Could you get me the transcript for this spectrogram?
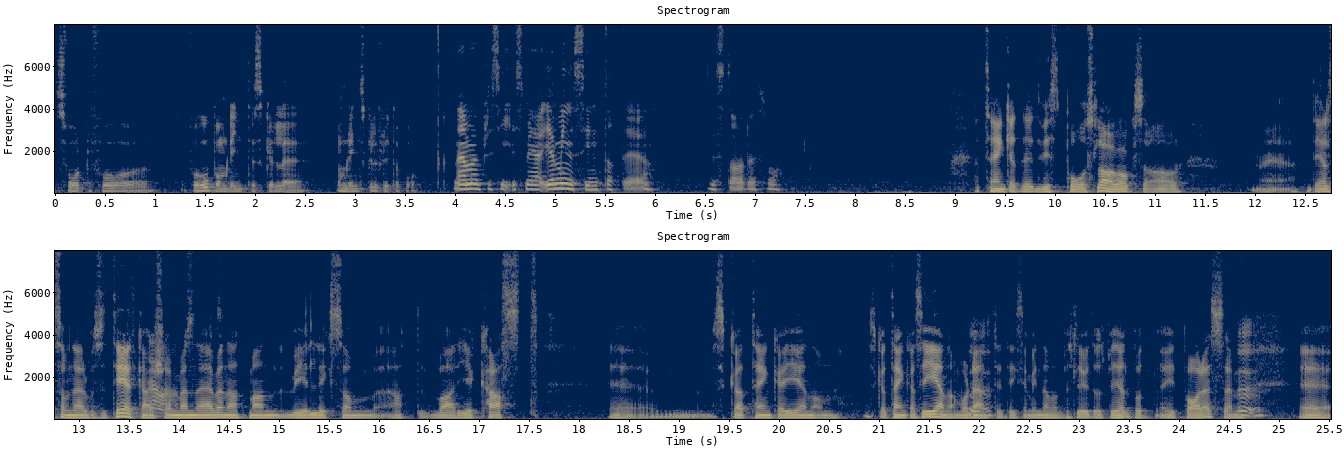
svårt att få, få ihop om det inte skulle, om det inte skulle flytta på. Nej men precis, men jag, jag minns inte att det, det störde så. Jag tänker att det är ett visst påslag också av eh, Dels av nervositet kanske, Ja, men även att man vill liksom att varje kast eh, ska tänka igenom ska tänkas igenom ordentligt liksom, innan man beslutar. Och speciellt på ett, i ett par-SM. Mm. Eh,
